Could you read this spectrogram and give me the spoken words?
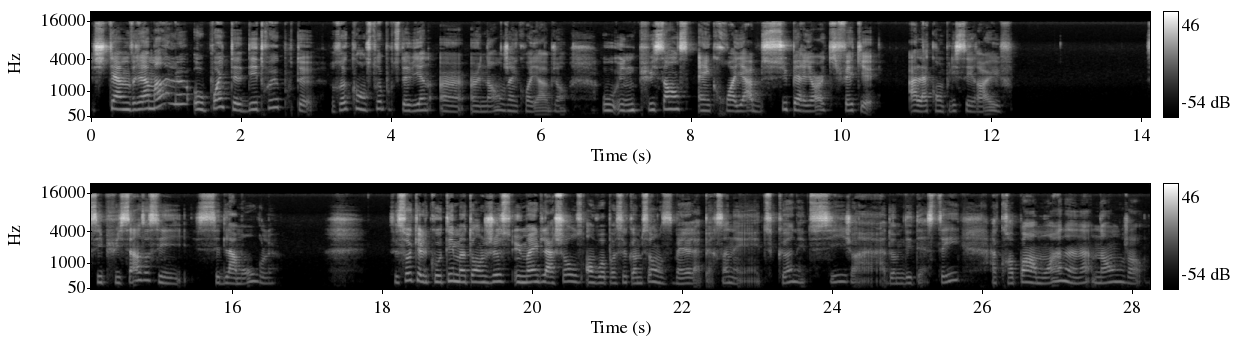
je t'aime vraiment, là, au point de te détruire pour te reconstruire pour que tu deviennes un, ange incroyable, genre. Ou une puissance incroyable, supérieure, qui fait que elle accomplit ses rêves. C'est puissant, ça, c'est, de l'amour, là. C'est sûr que le côté, mettons, juste humain de la chose, on voit pas ça comme ça. On se dit, ben là, la personne, est tu connes, est tu si, genre, elle doit me détester, elle croit pas en moi, non, non, non, genre,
